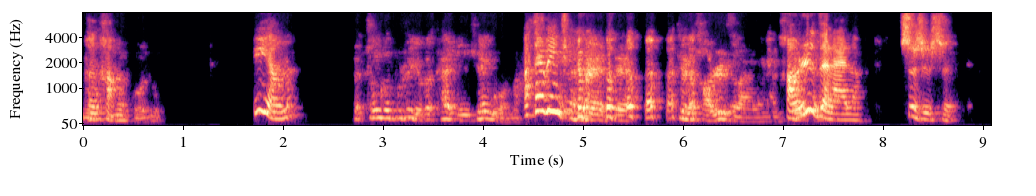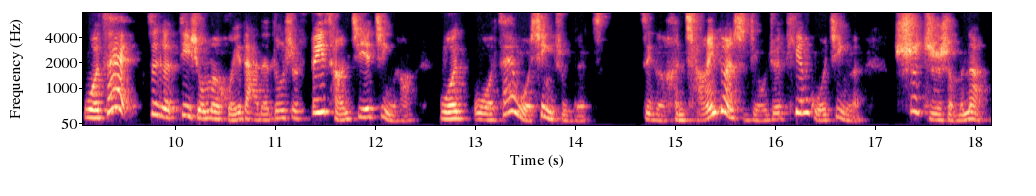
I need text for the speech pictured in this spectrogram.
很好。的国度，玉阳呢？中国不是有个太平天国吗？啊，太平天 国，对对，这个好日子来了。好日子来了，是是是，我在这个弟兄们回答的都是非常接近哈。我我在我信主的这个很长一段时间，我觉得天国近了是指什么呢？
